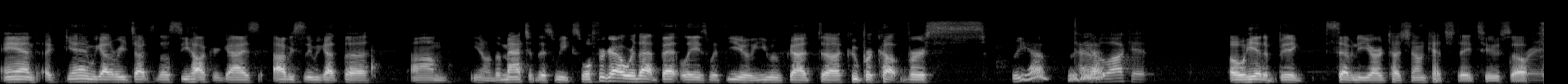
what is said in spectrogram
And again, we got to reach out to those Seahawker guys. Obviously, we got the um, you know the matchup this week, so we'll figure out where that bet lays with you. You've got uh, Cooper Kupp versus who do you have? Who do you Tyler have? Lockett. Oh, he had a big 70 yard touchdown catch today too. So Great.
